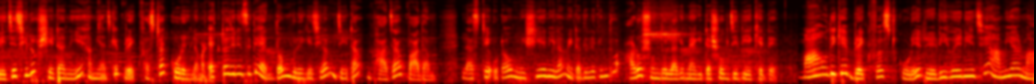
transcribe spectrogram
বেঁচে ছিল সেটা নিয়ে আমি আজকে ব্রেকফাস্টটা করে নিলাম। আর একটা জিনিস দিতে একদম ভুলে গেছিলাম, যেটা ভাজা বাদাম। লাস্টে ওটাও মিশিয়ে নিলাম, এটা দিলে কিন্তু আরও সুন্দর লাগে ম্যাগিটা সবজি দিয়ে খেতে। মা ওদিকে ব্রেকফাস্ট করে রেডি হয়ে নিয়েছে, আমি আর মা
